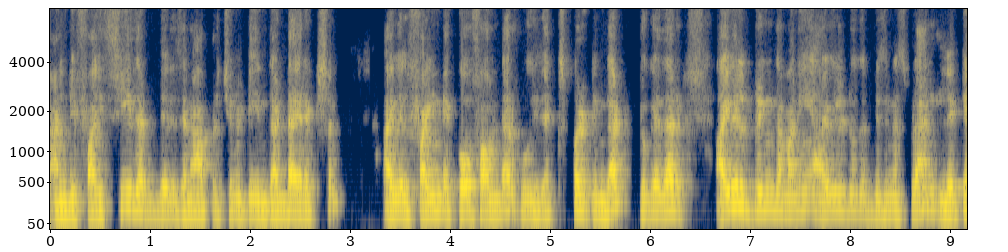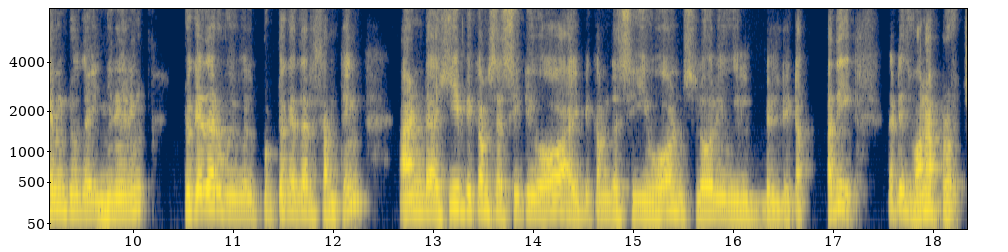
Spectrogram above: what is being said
and if I see that there is an opportunity in that direction I will find a co-founder who is expert in that. Together, I will bring the money. I will do the business plan. Let him do the engineering. Together, we will put together something, and uh, he becomes a CTO. I become the CEO, and slowly we'll build it up. Adi, that is one approach.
